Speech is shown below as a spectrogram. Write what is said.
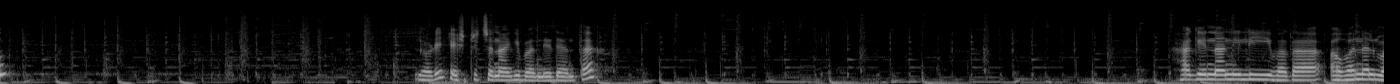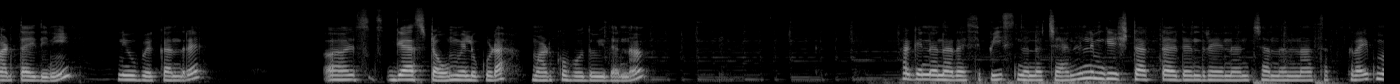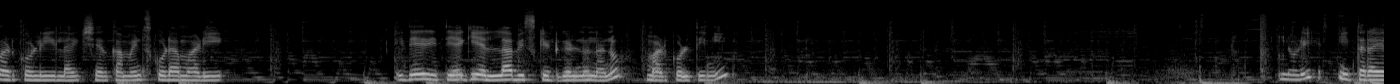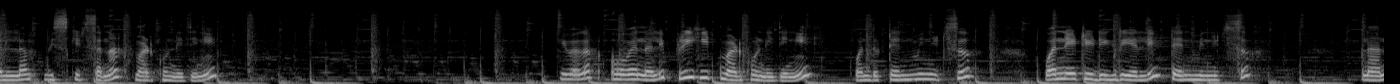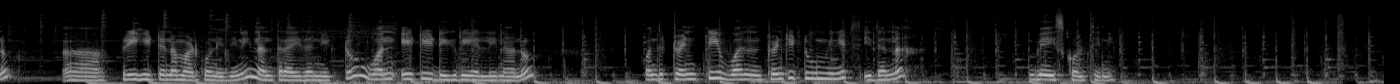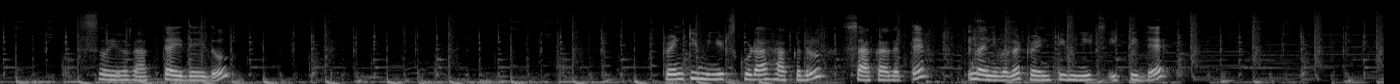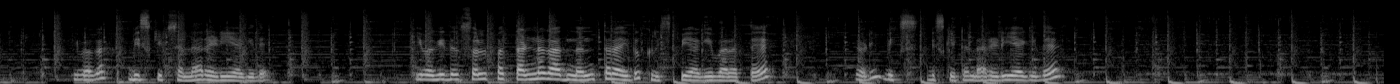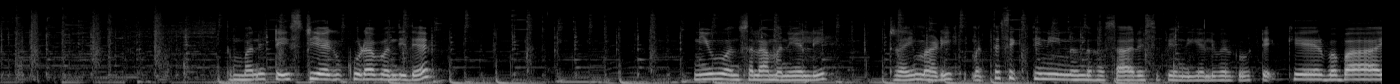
ನೋಡಿ ಎಷ್ಟು ಚೆನ್ನಾಗಿ ಬಂದಿದೆ ಅಂತ. ಹಾಗೆ ನಾನಿಲ್ಲಿ ಇವಾಗ ಅವನಲ್ಲಿ ಮಾಡ್ತಾಯಿದ್ದೀನಿ ನೀವು ಬೇಕಂದರೆ ಗ್ಯಾಸ್ ಸ್ಟವ್ ಮೇಲೂ ಕೂಡ ಮಾಡ್ಕೋಬೋದು ಇದನ್ನು. ಹಾಗೆ ನನ್ನ ರೆಸಿಪೀಸ್ ನನ್ನ ಚಾನಲ್ ನಿಮಗೆ ಇಷ್ಟ ಆಗ್ತಾ ಇದೆ ಅಂದರೆ ನನ್ನ ಚಾನಲ್ನ ಸಬ್ಸ್ಕ್ರೈಬ್ ಮಾಡ್ಕೊಳ್ಳಿ ಲೈಕ್ ಶೇರ್ ಕಮೆಂಟ್ಸ್ ಕೂಡ ಮಾಡಿ. ಇದೇ ರೀತಿಯಾಗಿ ಎಲ್ಲ ಬಿಸ್ಕೆಟ್ಗಳನ್ನು ನಾನು ಮಾಡ್ಕೊಳ್ತೀನಿ. ನೋಡಿ, ಈ ಥರ ಎಲ್ಲ ಬಿಸ್ಕಿಟ್ಸನ್ನು ಮಾಡ್ಕೊಂಡಿದ್ದೀನಿ. ಇವಾಗ ಓವೆನಲ್ಲಿ ಪ್ರೀ ಹೀಟ್ ಮಾಡ್ಕೊಂಡಿದ್ದೀನಿ. ಒಂದು ಟೆನ್ ಮಿನಿಟ್ಸು ಒನ್ ಏಯ್ಟಿ ಡಿಗ್ರಿಯಲ್ಲಿ ಟೆನ್ ಮಿನಿಟ್ಸು ನಾನು ಪ್ರೀ ಹೀಟನ್ನು ಮಾಡ್ಕೊಂಡಿದ್ದೀನಿ. ನಂತರ ಇದನ್ನಿಟ್ಟು ಒನ್ ಏಯ್ಟಿ ಡಿಗ್ರಿಯಲ್ಲಿ ನಾನು ಒಂದು twenty one twenty two minutes ಇದನ್ನು ಬೇಯಿಸ್ಕೊಳ್ತೀನಿ. ಸೊ ಇವಾಗ ಆಗ್ತಾ ಇದೆ ಇದು. ಟ್ವೆಂಟಿ ಮಿನಿಟ್ಸ್ ಕೂಡ ಹಾಕಿದ್ರು ಸಾಕಾಗತ್ತೆ. ನಾನಿವಾಗ ಟ್ವೆಂಟಿ ಮಿನಿಟ್ಸ್ ಇಟ್ಟಿದ್ದೆ. ಇವಾಗ ಬಿಸ್ಕಿಟ್ಸ್ ಎಲ್ಲ ರೆಡಿಯಾಗಿದೆ. ಇವಾಗ ಇದು ಸ್ವಲ್ಪ ತಣ್ಣಗಾದ ನಂತರ ಇದು ಕ್ರಿಸ್ಪಿಯಾಗಿ ಬರುತ್ತೆ. ನೋಡಿ, ಬಿಕ್ಸ್, ಬಿಸ್ಕಿಟ್ ಎಲ್ಲ ರೆಡಿಯಾಗಿದೆ. ತುಂಬಾ ಟೇಸ್ಟಿಯಾಗಿ ಕೂಡ ಬಂದಿದೆ. ನೀವು ಒಂದು ಸಲ ಮನೆಯಲ್ಲಿ ಟ್ರೈ ಮಾಡಿ, ಮತ್ತೆ ಸಿಗ್ತೀನಿ ಇನ್ನೊಂದು ಹೊಸ ರೆಸಿಪಿಯೊಂದಿಗೆ. ಅಲ್ಲಿವರೆಗೂ ಟೇಕ್ ಕೇರ್ ಬಾಯ್.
